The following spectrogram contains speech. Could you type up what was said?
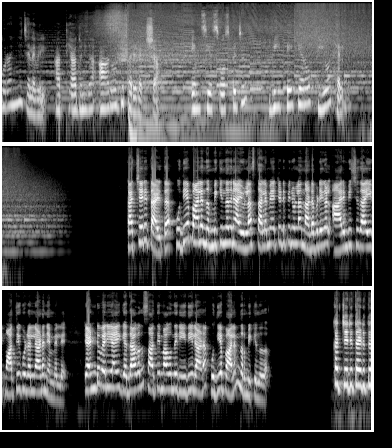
കുറഞ്ഞ ചെലവിൽ അത്യാധുനിക ആരോഗ്യ പരിരക്ഷ. M C S hospital we take care of your health. കച്ചേരിത്താഴ്ത്ത് പുതിയ പാലം നിർമ്മിക്കുന്നതിനായുള്ള സ്ഥലമേറ്റെടുപ്പിനുള്ള നടപടികൾ ആരംഭിച്ചതായി Mathew Kuzhalnadan M L A. രണ്ടു വരിയായി ഗതാഗതം സാധ്യമാകുന്ന രീതിയിലാണ് പുതിയ പാലം നിർമ്മിക്കുന്നത്. കച്ചേരിത്തടുത്ത്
